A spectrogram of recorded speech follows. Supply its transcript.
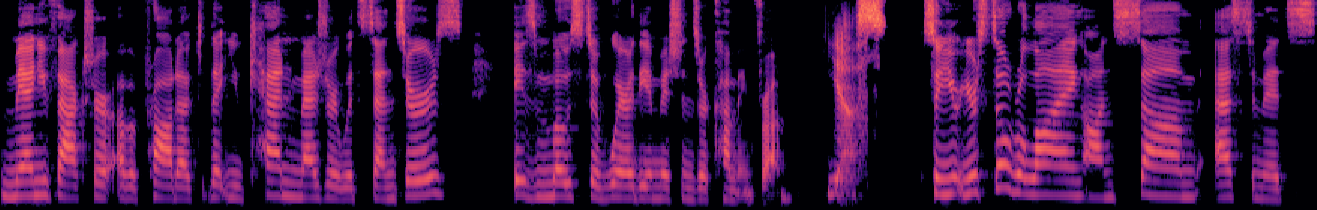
manufacture of a product that you can measure with sensors is most of where the emissions are coming from. Yes. So you're, you're still relying on some estimates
